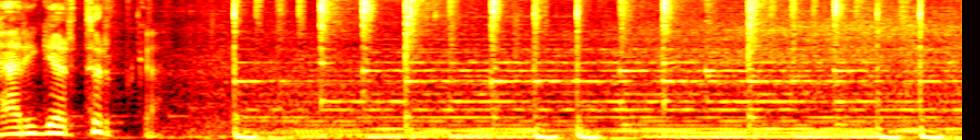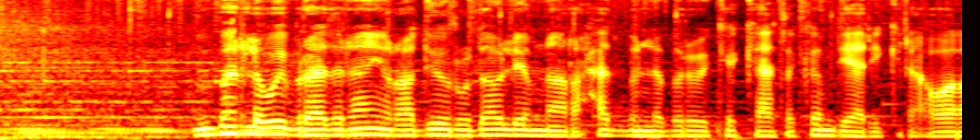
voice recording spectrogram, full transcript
کاریگەرتر بکات. بەر لەوەی برادرانی رادیۆ ڕوودا و لێم ناڕەحەت بن لە بەرەوەی کە کاتەکەم دیاری کراوە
